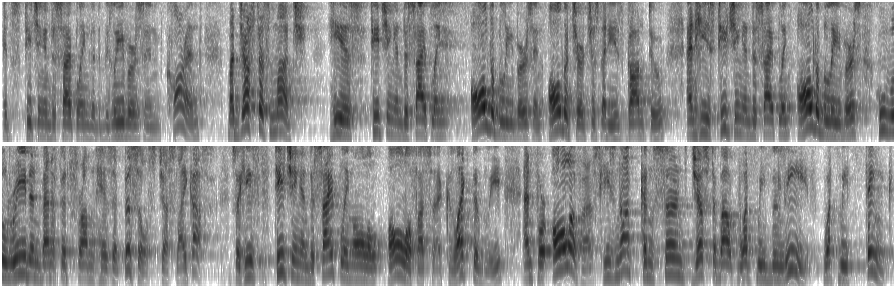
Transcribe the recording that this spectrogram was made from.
it's teaching and discipling the believers in Corinth, but just as much, he is teaching and discipling all the believers in all the churches that he has gone to, and he's teaching and discipling all the believers who will read and benefit from his epistles, just like us. So he's teaching and discipling all, all of us collectively. And for all of us, he's not concerned just about what we believe, what we think,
